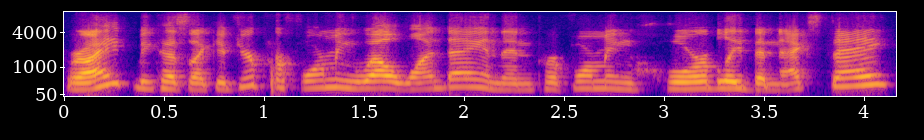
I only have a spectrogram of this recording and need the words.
right? Because, like, if you're performing well one day and then performing horribly the next day,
